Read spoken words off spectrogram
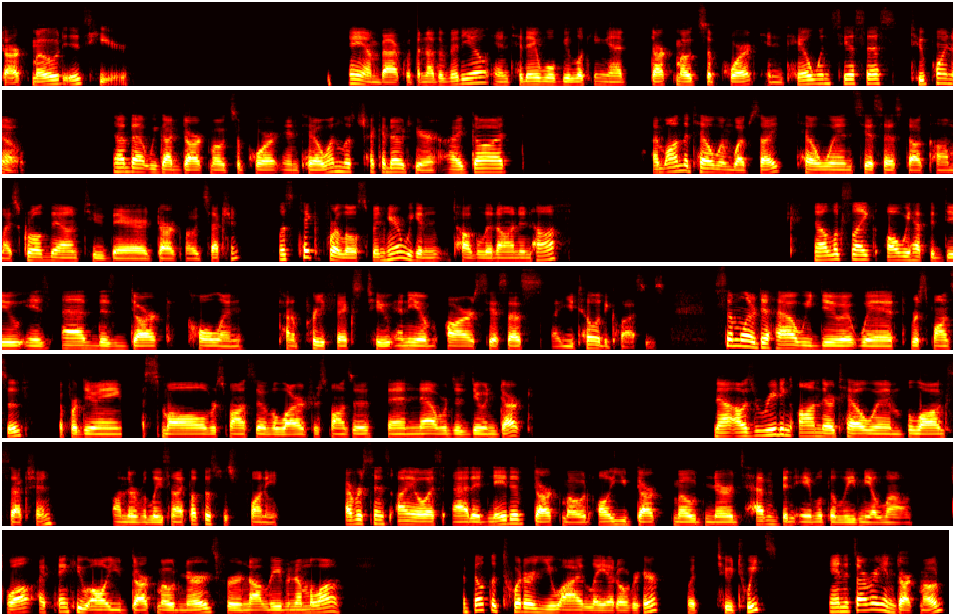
Dark mode is here. Hey, I'm back with another video, and today we'll be looking at dark mode support in Tailwind CSS 2.0. Now that we got dark mode support in Tailwind, let's check it out here. I got, I'm on the Tailwind website, tailwindcss.com. I scrolled down to their dark mode section. Let's take it for a little spin here. We can toggle it on and off. Now it looks like all we have to do is add this dark colon kind of prefix to any of our CSS uh, utility classes. Similar to how we do it with responsive. If we're doing a small responsive, a large responsive, then now we're just doing dark. Now I was reading on their Tailwind blog section on their release and I thought this was funny. Ever since iOS added native dark mode, all you dark mode nerds haven't been able to leave me alone. Well, I thank you all you dark mode nerds for not leaving them alone. I built a Twitter UI layout over here with two tweets, and it's already in dark mode.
